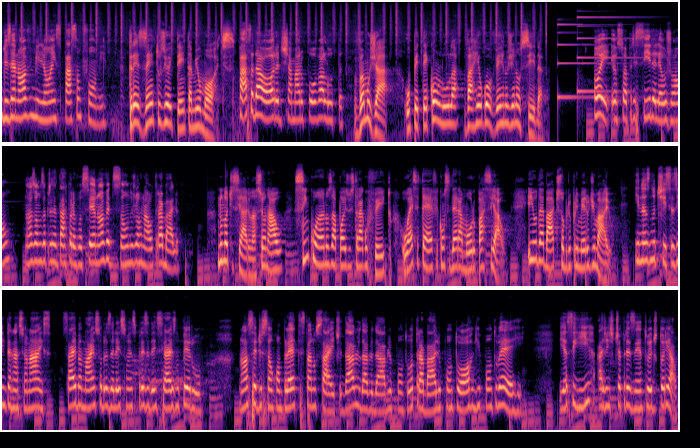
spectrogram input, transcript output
19 milhões passam fome. 380 mil mortes. Passa da hora de chamar o povo à luta. Vamos já! O PT com Lula varreu o governo genocida. Oi, eu sou a Priscila, ele é o João. Nós vamos apresentar para você a nova edição do jornal o Trabalho. No noticiário nacional, cinco anos após o estrago feito, o STF considera Moro parcial. E o debate sobre o 1 de maio. E nas notícias internacionais, saiba mais sobre as eleições presidenciais no Peru. Nossa edição completa está no site www.otrabalho.org.br. E a seguir, a gente te apresenta o editorial.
